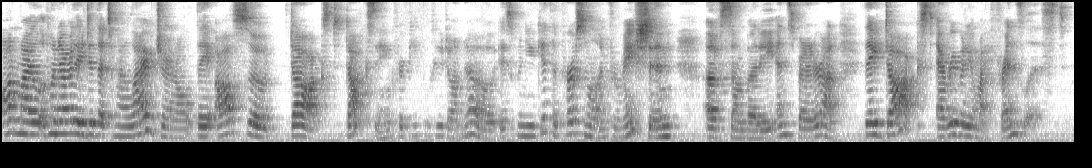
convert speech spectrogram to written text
on my whenever they did that to my live journal, they also doxed. Doxing, for people who don't know, is when you get the personal information of somebody and spread it around. They doxed everybody on my friends list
